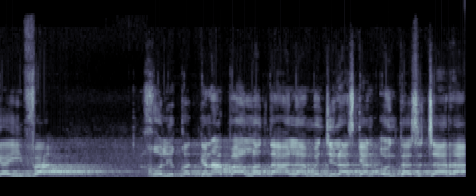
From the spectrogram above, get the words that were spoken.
kaifa khuliqat. Kenapa Allah taala menjelaskan unta secara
